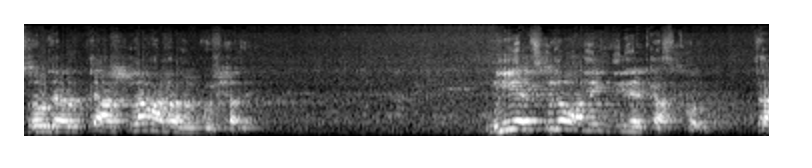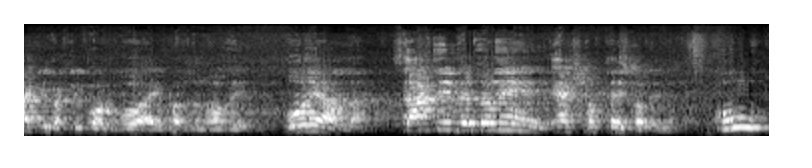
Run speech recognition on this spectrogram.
সৌদি আরবতে আসলাম আটানব্বই সালে। নিয়ে ছিল অনেক দিনের কাজ করব। চাকরি বাকরি করব, আয় উপার্জন হবে। ওরে আল্লাহ, চাকরি বেতনে এক সপ্তাহে চলে না। খুব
